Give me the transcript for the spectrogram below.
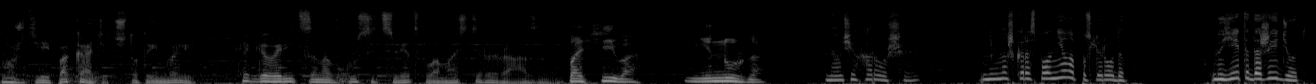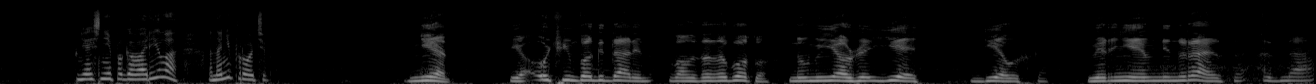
Может, ей покатит что-то инвалид. Как говорится, на вкус и цвет фломастеры разные. Спасибо. Не нужно. Она очень хорошая. Немножко располнела после родов, но ей это даже идет. Я с ней поговорила, она не против. Нет, я очень благодарен вам за заботу, но у меня уже есть девушка. Вернее, мне нравится одна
